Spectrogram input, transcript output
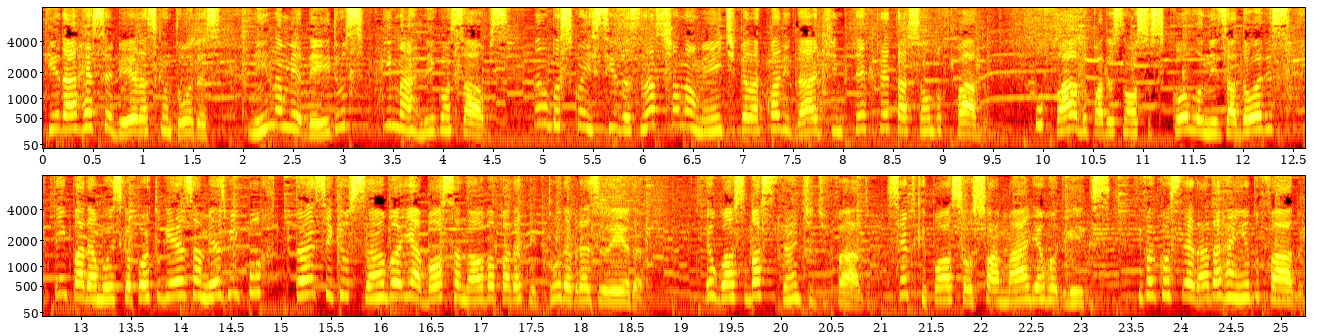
que irá receber as cantoras Nina Medeiros e Marli Gonçalves, ambas conhecidas nacionalmente pela qualidade de interpretação do fado. O fado, para os nossos colonizadores, tem para a música portuguesa a mesma importância que o samba e a bossa nova para a cultura brasileira. Eu gosto bastante de fado. Sempre que posso, ouço Amália Rodrigues, que foi considerada a rainha do fado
